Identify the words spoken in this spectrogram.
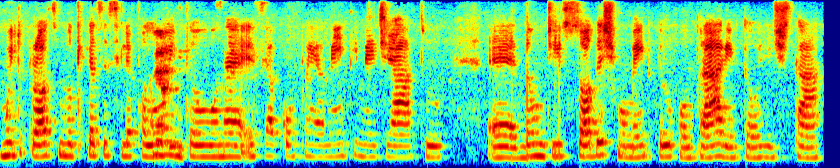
Muito próximo do que a Cecília falou, então, né, esse acompanhamento imediato é, não diz só deste momento, pelo contrário, então a gente está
